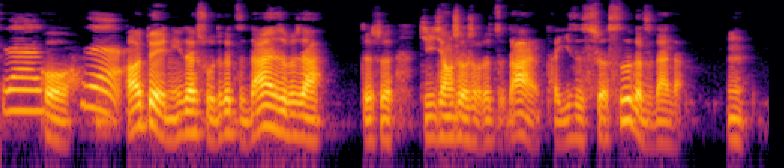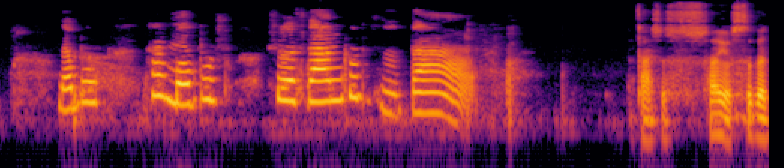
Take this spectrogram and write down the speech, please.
三四、哦，啊，对，你在数这个子弹是不是啊？这是机枪射手的子弹，他一次射四个子弹的。嗯，那不，他怎么不射三个子弹？他是他有四个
